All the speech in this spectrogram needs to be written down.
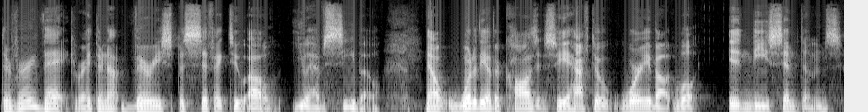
they're very vague, right? They're not very specific to, oh, you have SIBO. Now, what are the other causes? So, you have to worry about, well, in these symptoms,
